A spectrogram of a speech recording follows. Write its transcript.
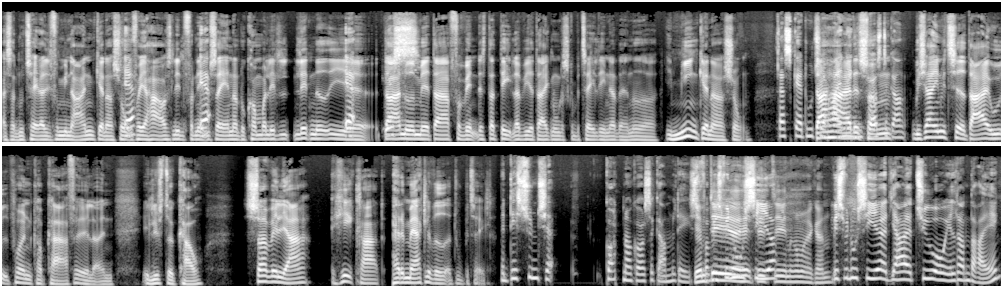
Altså nu taler jeg lidt for min egen generation, ja. for jeg har også lidt en fornemmelse ja. af, når du kommer lidt, lidt ned i, ja. øh, der yes. er noget med, der forventes, der deler vi, at der er ikke nogen, der skal betale det ene eller det andet. Og i min generation, der skal du tage der har jeg det sådan, første gang. Hvis jeg inviteret dig ud på en kop kaffe eller en, et lille stykke kav, så vil jeg helt klart have det mærkeligt ved, at du betalte. Men det synes jeg godt nok også er gammeldags. Jamen, For hvis det, vi nu siger, det, det jeg gerne. Hvis vi nu siger, at jeg er 20 år ældre end dig, ikke?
